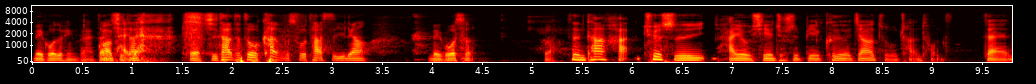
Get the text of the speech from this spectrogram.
美国的品牌，但其他对其他的都看不出它是一辆美国车，是吧？但他还确实还有些就是别克的家族传统在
